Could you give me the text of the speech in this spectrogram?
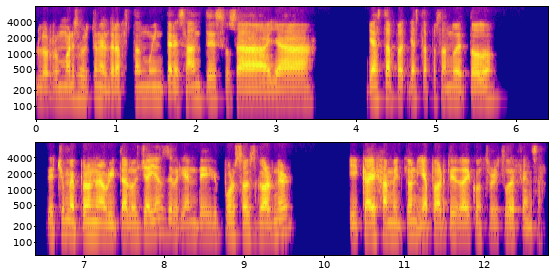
los, rumores ahorita en el draft están muy interesantes, o sea, ya, ya, está, ya está pasando de todo. De hecho, me ponen ahorita, los Giants deberían de ir por Sauce Gardner y cae Hamilton y a partir de ahí construir su defensa.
